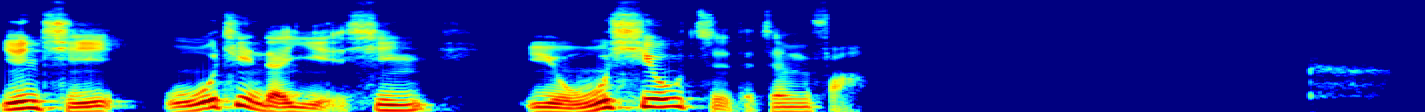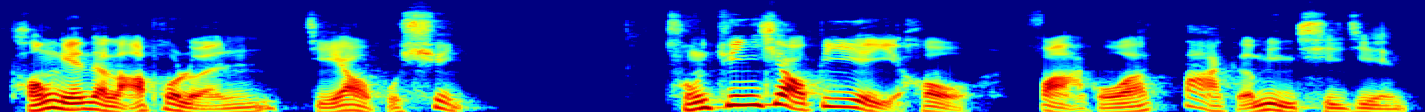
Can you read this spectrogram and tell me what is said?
因其无尽的野心与无休止的征伐。童年的拿破仑桀骜不驯，从军校毕业以后，法国大革命期间。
